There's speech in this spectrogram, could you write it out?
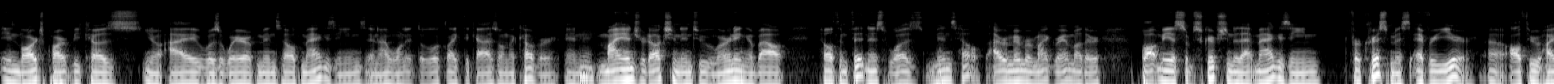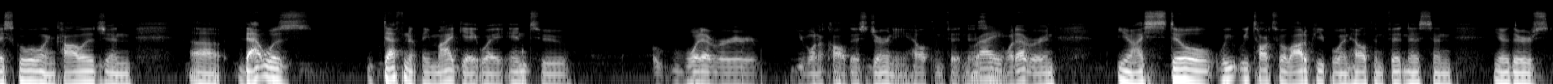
in large part because you know I was aware of men's health magazines and I wanted to look like the guys on the cover. And mm. my introduction into learning about health and fitness was men's health. I remember my grandmother bought me a subscription to that magazine for Christmas every year, uh, all through high school and college, and uh, that was definitely my gateway into whatever you want to call this journey, health and fitness right. and whatever. And you know, I still we we talk to a lot of people in health and fitness, and you know, there's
